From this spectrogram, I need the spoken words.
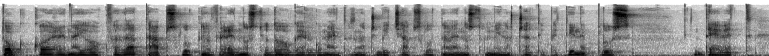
tog korena i ovog kvadrata apsolutnoj vrednosti od ovog argumenta, znači bit će apsolutna vrednost od minus 4 petine plus 9 dvadesetina,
